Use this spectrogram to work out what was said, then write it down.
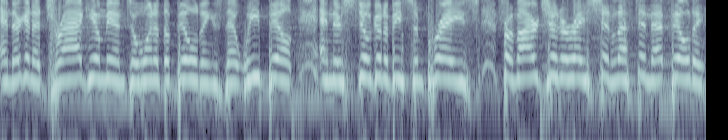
and they're going to drag him into one of the buildings that we built, and there's still going to be some praise from our generation left in that building,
